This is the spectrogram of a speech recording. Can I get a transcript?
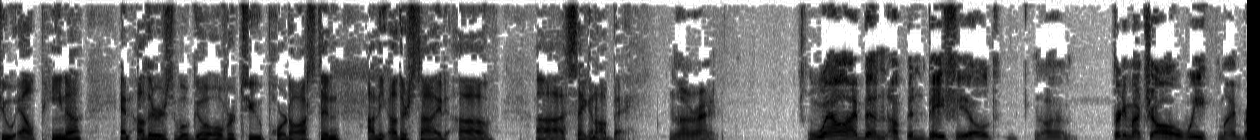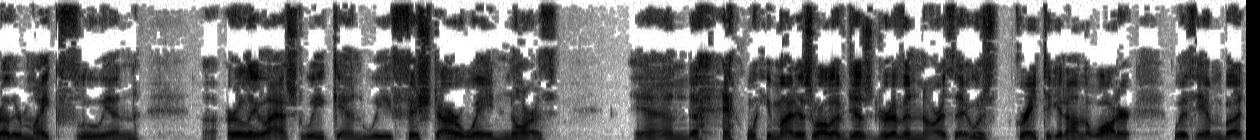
to Alpena, and others will go over to Port Austin on the other side of uh, Saginaw Bay. All right. Well, I've been up in Bayfield uh, pretty much all week. My brother Mike flew in uh, early last week, and we fished our way north. And uh, we might as well have just driven north. It was great to get on the water with him, but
